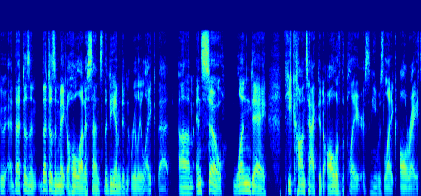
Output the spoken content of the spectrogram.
that doesn't that doesn't make a whole lot of sense. The DM didn't really like that. Um, and so one day he contacted all of the players and he was like, "All right,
